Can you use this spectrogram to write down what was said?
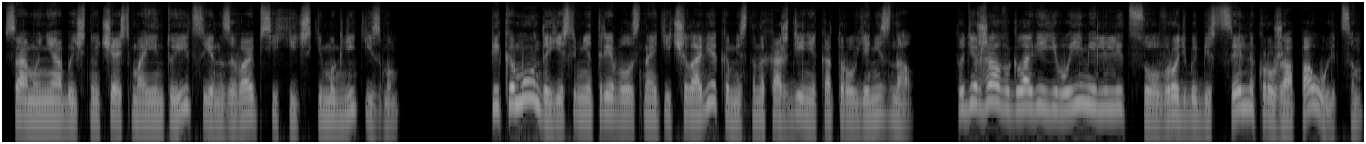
Самую необычную часть моей интуиции я называю психическим магнетизмом. Пикамонда, если мне требовалось найти человека, местонахождение которого я не знал, то держал во главе его имя или лицо, вроде бы бесцельно кружа по улицам.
